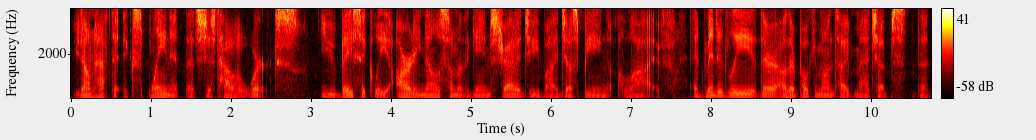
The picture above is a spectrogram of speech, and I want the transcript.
You don't have to explain it, that's just how it works. You basically already know some of the game's strategy by just being alive. Admittedly, there are other Pokemon type matchups that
